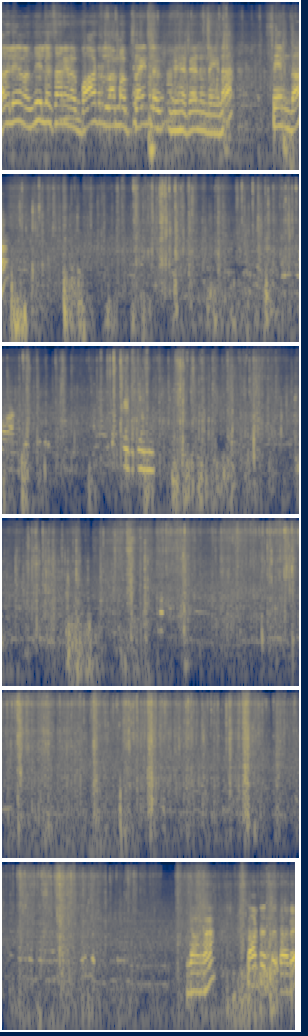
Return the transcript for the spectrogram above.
அதுலேயே வந்து இல்லை சார் எனக்கு பார்டர் இல்லாமல் பிளைனில் வேணும்னீங்கன்னா சேம் தான். இதாங்க cotton record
